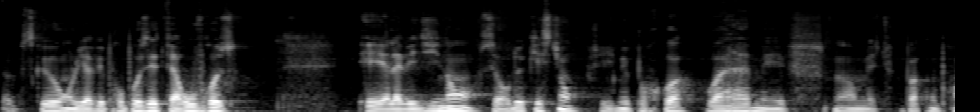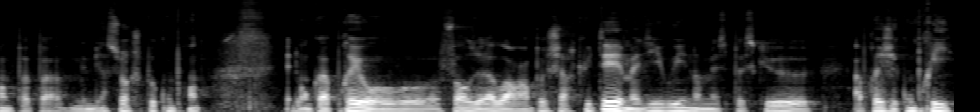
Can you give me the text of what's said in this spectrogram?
parce qu'on lui avait proposé de faire ouvreuse. Et elle avait dit non, c'est hors de question. J'ai dit mais pourquoi? Ouais, mais non, mais tu peux pas comprendre, papa. Mais bien sûr, je peux comprendre. Et donc après, au, force de l'avoir un peu charcuté, elle m'a dit oui, non, mais c'est parce que. Après, j'ai compris.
